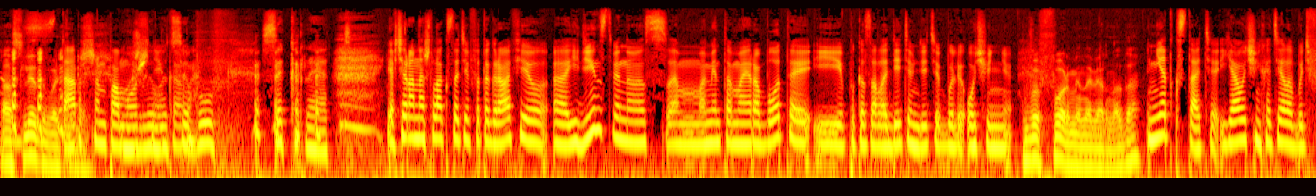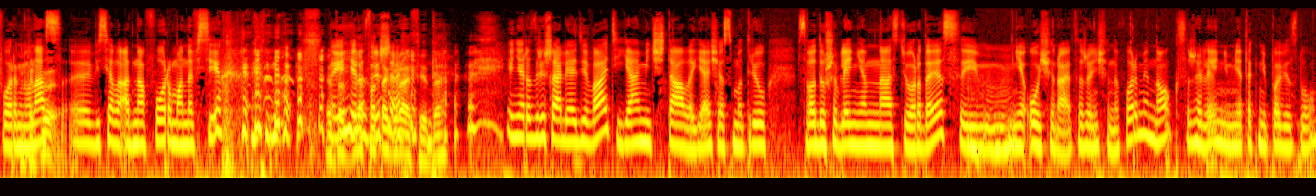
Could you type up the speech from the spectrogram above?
А следователем. Старшим помощником. це був секрет. Я вчера нашла, кстати, фотографию э, единственную с э, момента моей работы и показала детям. Дети были очень... Вы в форме, наверное, да? Нет, кстати, я очень хотела быть в форме. И У какой- нас э, висела одна форма на всех, Это для разрешали- фотографии, да? ее не разрешали одевать. Я мечтала. Я сейчас смотрю с воодушевлением на стюардесс, и мне очень нравятся женщины в форме, но, к сожалению, мне так не повезло.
